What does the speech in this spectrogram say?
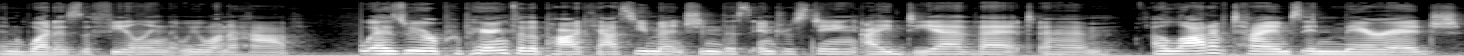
And what is the feeling that we want to have? As we were preparing for the podcast, you mentioned this interesting idea that um, a lot of times in marriage,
